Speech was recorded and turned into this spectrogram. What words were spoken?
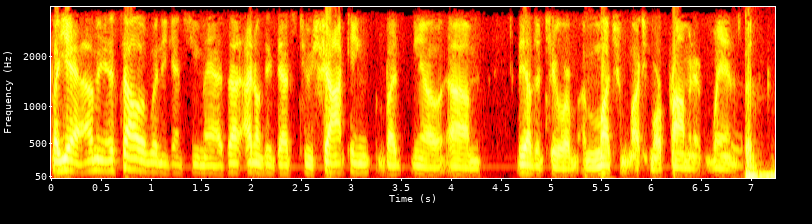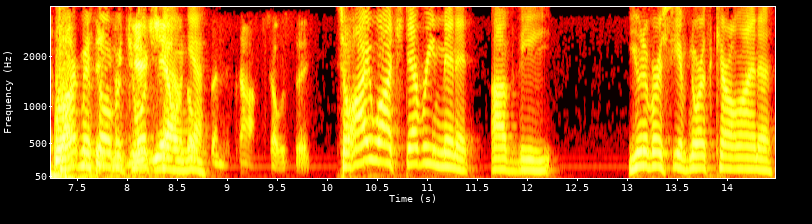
But yeah, I mean, a solid win against UMass. I, I don't think that's too shocking, but you know, um, the other two are much, much more prominent wins. But Dartmouth over Georgetown, yeah. been the top, so we'll see. So I watched every minute of the University of North Carolina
